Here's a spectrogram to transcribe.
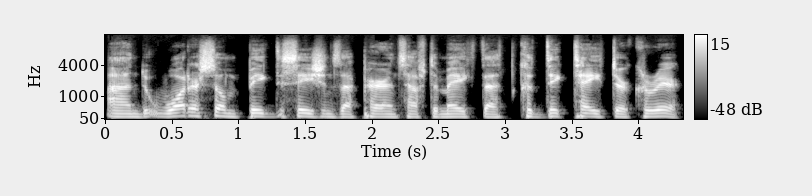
and what are some big decisions that parents have to make that could dictate their career?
